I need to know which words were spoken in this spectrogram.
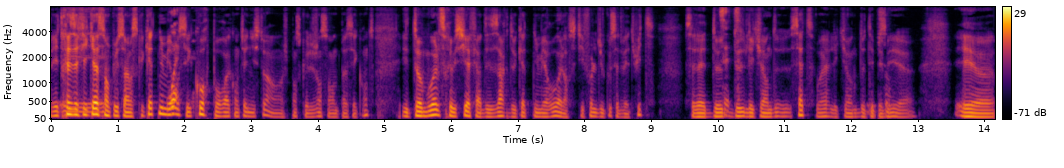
Il est très Et- efficace en plus, hein, parce que 4 numéros, Ouais. c'est court pour raconter une histoire. hein. Je pense que les gens s'en rendent pas assez compte. Et Tom Walls réussit à faire des arcs de 4 numéros, alors Cityfall, du coup, ça devait être 8. Ça devait être de, Sept. de- l'équivalent de 7, ouais, l'équivalent de TPB. euh. et, euh,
